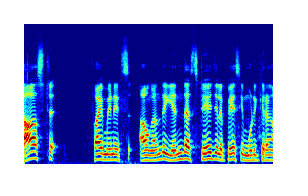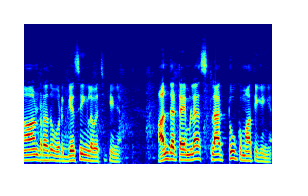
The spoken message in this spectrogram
லாஸ்ட் ஃபைவ் மினிட்ஸ் அவங்க வந்து எந்த ஸ்டேஜில் பேசி முடிக்கிறாங்கன்றத ஒரு கெஸ்ஸிங்கில் வச்சுக்கிங்க. அந்த டைமில் ஸ்லாட் டூக்கு மாற்றிக்கிங்க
